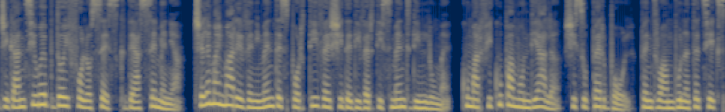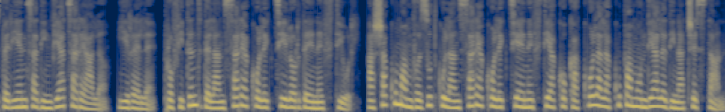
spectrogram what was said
Giganții Web2 folosesc, de asemenea, cele mai mari evenimente sportive și de divertisment din lume, cum ar fi Cupa Mondială și Super Bowl, pentru a îmbunătăți experiența din viața reală, IRL, profitând de lansarea colecțiilor de NFT-uri, așa cum am văzut cu lansarea colecției NFT a Coca-Cola la Cupa Mondială din acest an.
